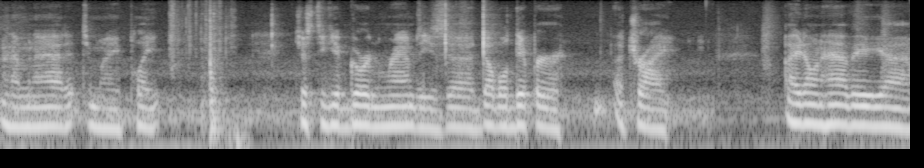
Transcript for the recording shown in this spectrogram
and I'm going to add it to my plate just to give Gordon Ramsay's uh, double dipper a try. I don't have a uh,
